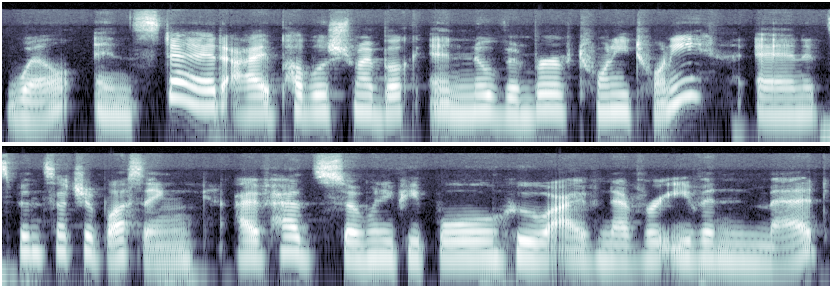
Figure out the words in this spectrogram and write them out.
Well, instead, I published my book in November of 2020, and it's been such a blessing. I've had so many people who I've never even met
